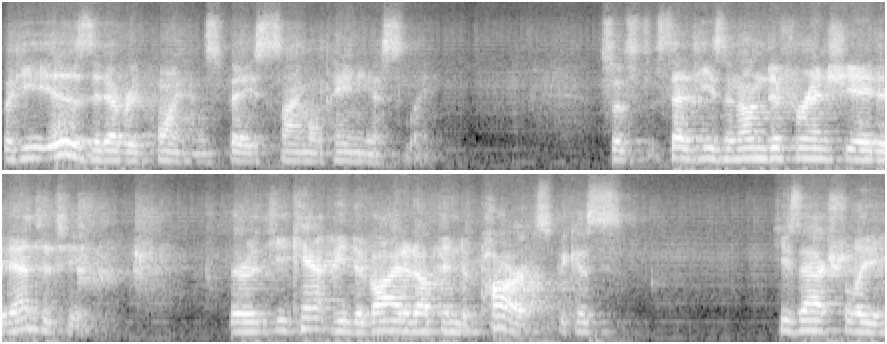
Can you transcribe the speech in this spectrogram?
but he is at every point in space simultaneously. So it's said he's an undifferentiated entity. There, he can't be divided up into parts because he's actually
